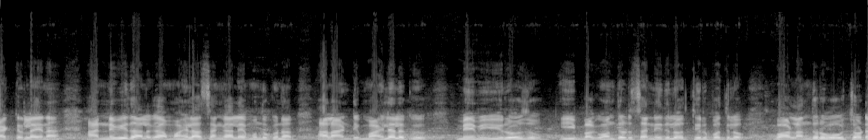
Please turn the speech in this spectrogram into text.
యాక్టర్లైనా అన్ని విధాలుగా మహిళా సంఘాలే ముందుకున్నారు. అలాంటి మహిళలకు మేము ఈరోజు ఈ భగవంతుడి సన్నిధిలో తిరుపతిలో వాళ్ళందరూ చోట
